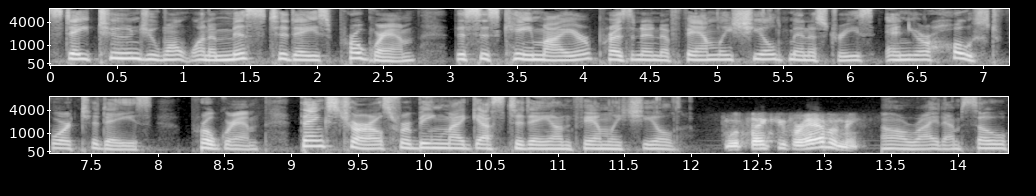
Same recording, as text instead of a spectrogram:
Stay tuned, you won't want to miss today's program. This is Kay Meyer, president of Family Shield Ministries, and your host for today's program. Thanks, Charles, for being my guest today on Family Shield. Well, thank you for having me. All right. I'm so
